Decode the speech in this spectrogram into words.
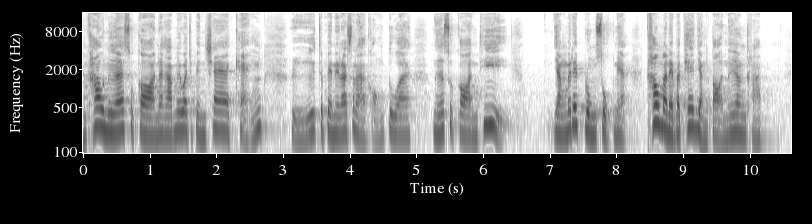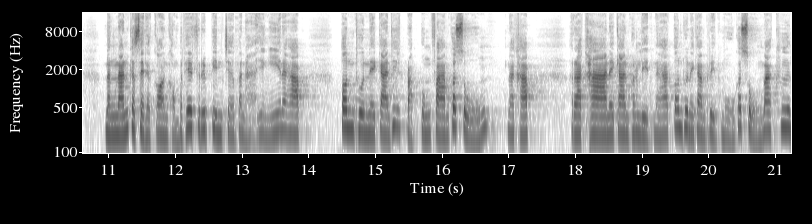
ำเข้าเนื้อสุกรนะครับ ไม่ว่าจะเป็นแช่แข็ง หรือจะเป็นในลักษณะของตัวเนื้อสุกรที่ยังไม่ได้ปรุงสุกเนี่ยเข้ามาในประเทศอย่างต่อเนื่องครับ ดังนั้นเกษตรกรของประเทศฟิลิปปินส์เจอปัญหาอย่างนี้นะครับ ต้นทุนในการที่ปรับปรุงฟาร์มก็สูงนะครับ ราคาในการผลิตนะฮะต้นทุนในการผลิตหมูก็สูงมากขึ้น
